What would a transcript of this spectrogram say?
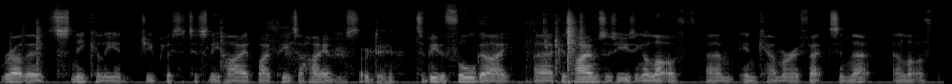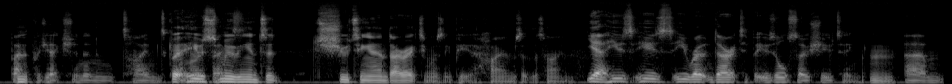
rather sneakily and duplicitously hired by Peter Hyams Oh to be the fall guy because Hyams was using a lot of um, in-camera effects in that, a lot of back projection and timed. But he was effects. moving into shooting and directing, wasn't he, Peter Hyams at the time? Yeah, he was. He was. He wrote and directed, but he was also shooting. Mm. Um,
